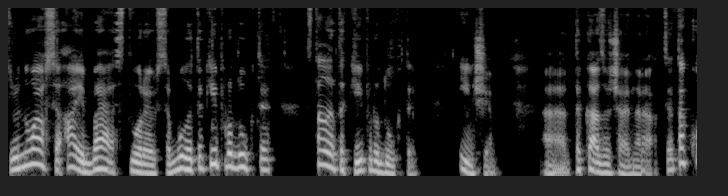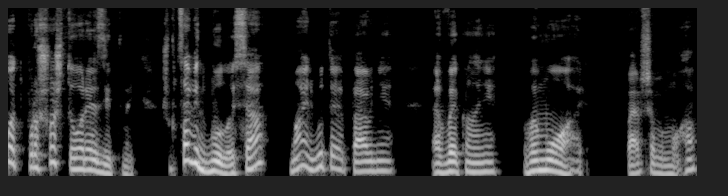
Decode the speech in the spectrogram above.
зруйнувався, А і Б створився. Були такі продукти, стали такі продукти. Інші. Е, така звичайна реакція. Так от, про що ж теорія зіткнень? Щоб це відбулося, мають бути певні е, виконані вимоги. Перша вимога.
